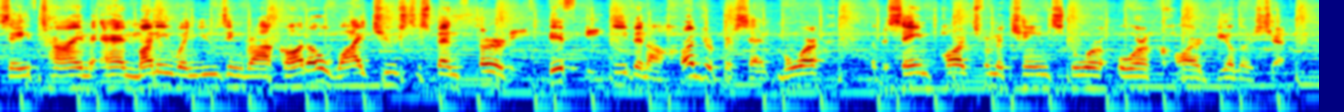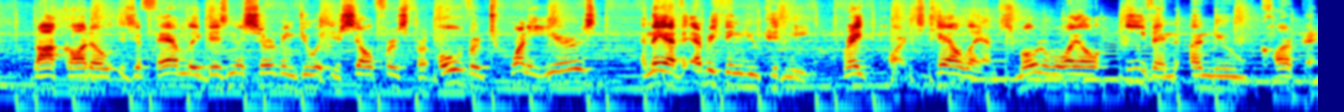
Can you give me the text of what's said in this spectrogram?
Save time and money when using Rock Auto. Why choose to spend 30, 50, even 100% more for the same parts from a chain store or car dealership? Rock Auto is a family business serving do it yourselfers for over 20 years, and they have everything you could need brake parts, tail lamps, motor oil, even a new carpet.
